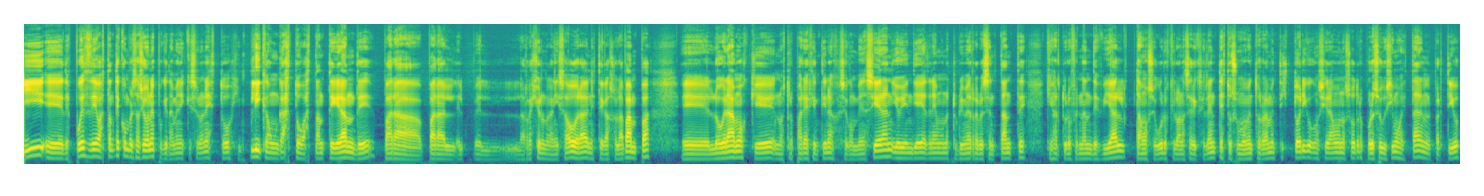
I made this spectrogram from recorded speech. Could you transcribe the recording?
Y eh, después de bastantes conversaciones, porque también hay que ser honestos, implica un gasto bastante grande para, para la región organizadora, en este caso La Pampa, eh, logramos que nuestros pares argentinos se convencieran y hoy en día ya tenemos nuestro primer representante, que es Arturo Fernández Vial. Estamos seguros que lo van a hacer excelente. Esto es un momento realmente histórico, consideramos nosotros, por eso quisimos estar en el partido,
